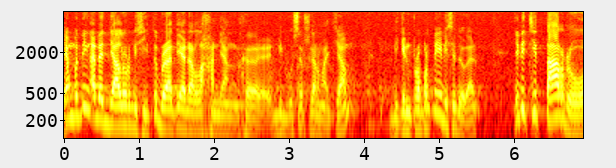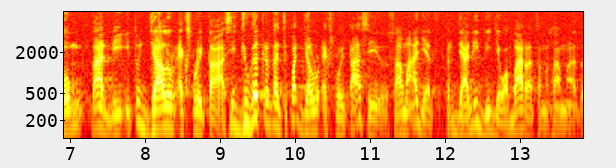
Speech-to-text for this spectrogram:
Yang penting ada jalur di situ berarti ada lahan yang digusur segala macam, bikin properti di situ kan. Jadi Citarum tadi itu jalur eksploitasi, juga kereta cepat jalur eksploitasi sama aja terjadi di Jawa Barat sama-sama tuh.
